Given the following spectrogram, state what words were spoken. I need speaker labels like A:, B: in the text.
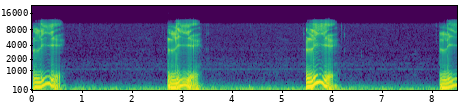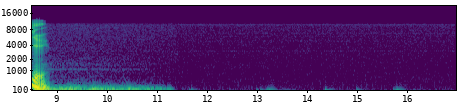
A: Lee. Lee. Lee. Lee.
